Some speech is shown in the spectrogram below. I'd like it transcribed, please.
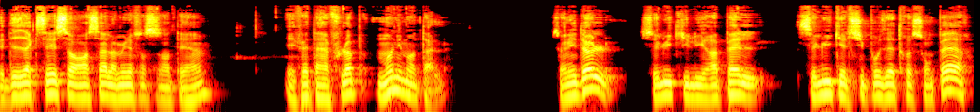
Les Désaxés sort en salle en 1961 et fait un flop monumental. Son idole, celui qui lui rappelle celui qu'elle suppose être son père,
